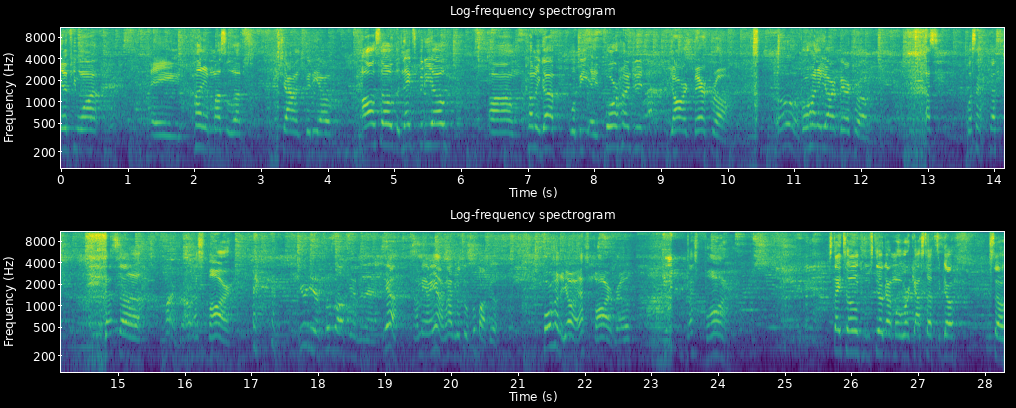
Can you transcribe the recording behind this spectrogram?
if you want a 100 muscle ups challenge video. Also, the next video um, coming up will be a 400 yard bear crawl. Oh. 400 yard bear crawl. That's what's that? That's that's uh Smart, bro. that's far. You would need a football field for that. Yeah, I mean, yeah, I'm gonna have to go to a football field. 400 yards, that's far, bro. That's far. Stay tuned, because we still got more workout stuff to go. So,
